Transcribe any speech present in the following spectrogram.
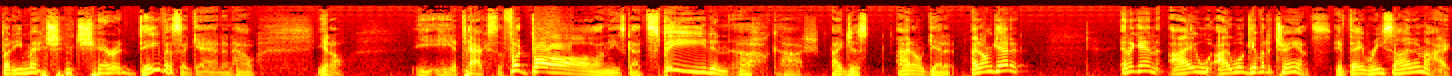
But he mentioned Jared Davis again and how, you know, he, he attacks the football and he's got speed. And oh, gosh, I just, I don't get it. I don't get it. And again, I, I will give it a chance. If they re sign him, I,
